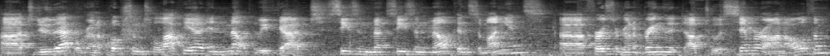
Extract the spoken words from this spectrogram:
Uh, to do that, we're going to poach some tilapia in milk. We've got seasoned, seasoned milk and some onions. Uh, first, we're going to bring it up to a simmer on all of them,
